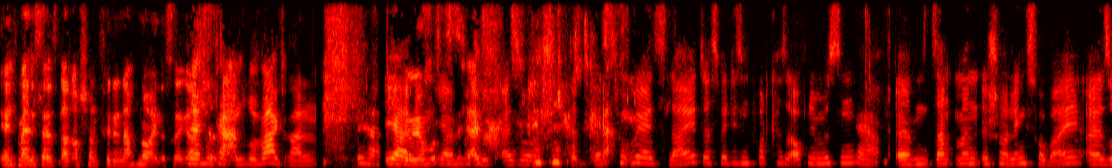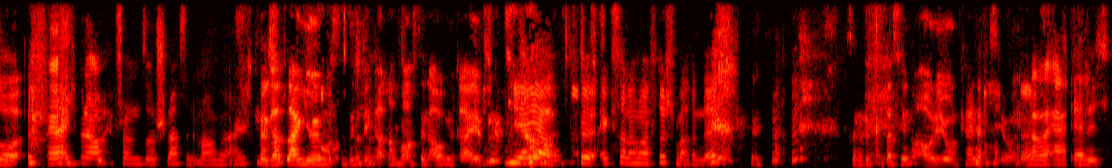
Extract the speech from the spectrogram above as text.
Ja, ich meine, es ist ja jetzt gerade auch schon Viertel nach neun. Das ist ja ich habe keine andere Wahl gerade. ja, Ja, Jojo musste ja sich wirklich. einfach. Also, das, das tut mir jetzt leid, dass wir diesen Podcast aufnehmen müssen. Ja. Ähm, Sandmann ist schon längst vorbei. Also, ja, ich bin auch schon so Schlaf im Auge eigentlich. Ich wollte gerade sagen, Jojo musste sich den gerade nochmal aus den Augen reiben. ja, ja, für extra nochmal frisch machen, ne? Zum Glück ist das hier nur Audio und kein Video, ne? Aber ehrlich. Ehrlich.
